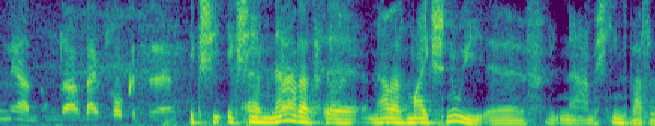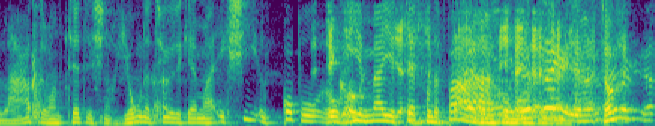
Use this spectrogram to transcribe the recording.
om, ja, om daarbij betrokken te Ik zie, ik zie Ja, nadat, ja. nadat Mike Snoei, eh, f- nou, misschien wat later, want Ted is nog jong natuurlijk, hè, maar ik zie een koppel Rogier. Meijer, Ja, Ted van der Ja, Paarden. dat wil ik zeggen. Ja, Toch? ja.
